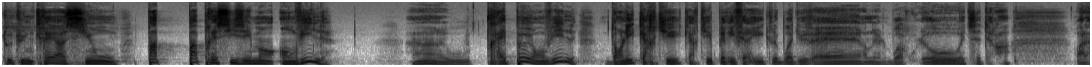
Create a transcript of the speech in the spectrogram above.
toute une création, pas, pas précisément en ville, Hein, ou très peu en ville, dans les quartiers, quartiers périphériques, le bois du Verne, le bois rouleau, etc. Voilà.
